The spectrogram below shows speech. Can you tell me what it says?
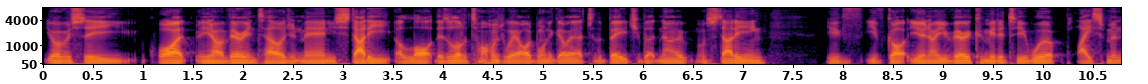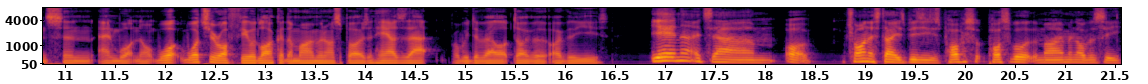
you're obviously quite, you know, a very intelligent man. You study a lot. There's a lot of times where I'd want to go out to the beach, but no, I'm studying. You've you've got you know you're very committed to your work placements and and whatnot. What what's your off field like at the moment, I suppose, and how's that probably developed over over the years? Yeah, no, it's um, oh, trying to stay as busy as poss- possible at the moment. Obviously,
